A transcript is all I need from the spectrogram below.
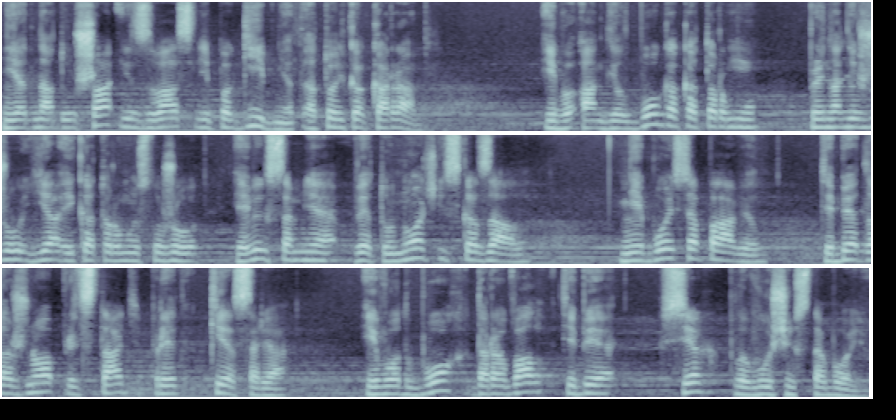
ни одна душа из вас не погибнет, а только корабль. Ибо ангел Бога, которому принадлежу я и которому служу, явился мне в эту ночь и сказал, «Не бойся, Павел, тебе должно предстать пред Кесаря, и вот Бог даровал тебе всех плывущих с тобою.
